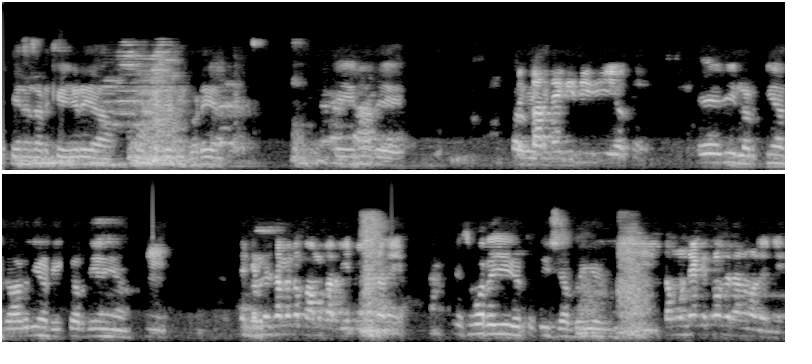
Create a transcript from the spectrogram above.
ਤੇ ਤਿੰਨ ਲੜਕੇ ਜਿਹੜੇ ਆ ਮੌਕੇ ਤੇ ਅਸੀਂ ਫੜੇ ਆ। ਤੇ ਇਹਨਾਂ ਦੇ ਤੇ ਕਰਦੇ ਕੀ ਸੀ ਜੀ ਇਹ ਉੱਥੇ? ਇਹ ਜੀ ਲੜਕੀਆਂ ਦੀਆਂ ਉਡੀਕ ਕਰਦੀਆਂ ਆ। ਹੂੰ। ਤੇ ਕਿੰਨੇ ਸਮੇਂ ਤੋਂ ਕੰਮ ਕਰਦੀਆਂ ਪਈਆਂ ਸਾਰੇ? ਇਸ ਬਾਰੇ ਜੀ ਤਫਤੀਸ਼ ਚੱਲ ਰਹੀ ਹੈ ਜੀ। ਤਾਂ ਮੁੰਡੇ ਕਿੱਥੋਂ ਦੇ ਰਹਿਣ ਵਾਲੇ ਨੇ?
